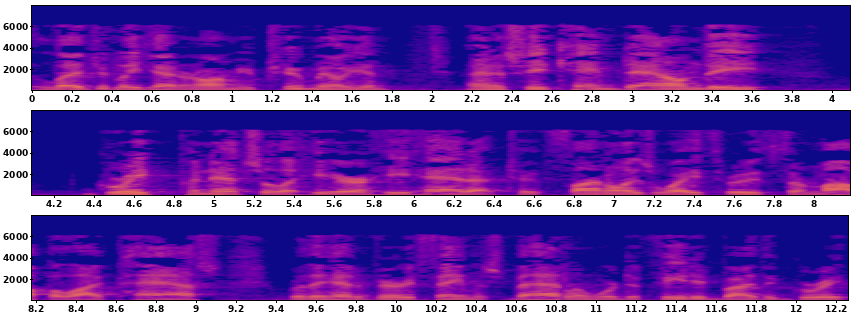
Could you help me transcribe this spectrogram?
allegedly he had an army of 2 million. And as he came down the Greek peninsula here, he had to funnel his way through Thermopylae Pass, where they had a very famous battle and were defeated by the Greek,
